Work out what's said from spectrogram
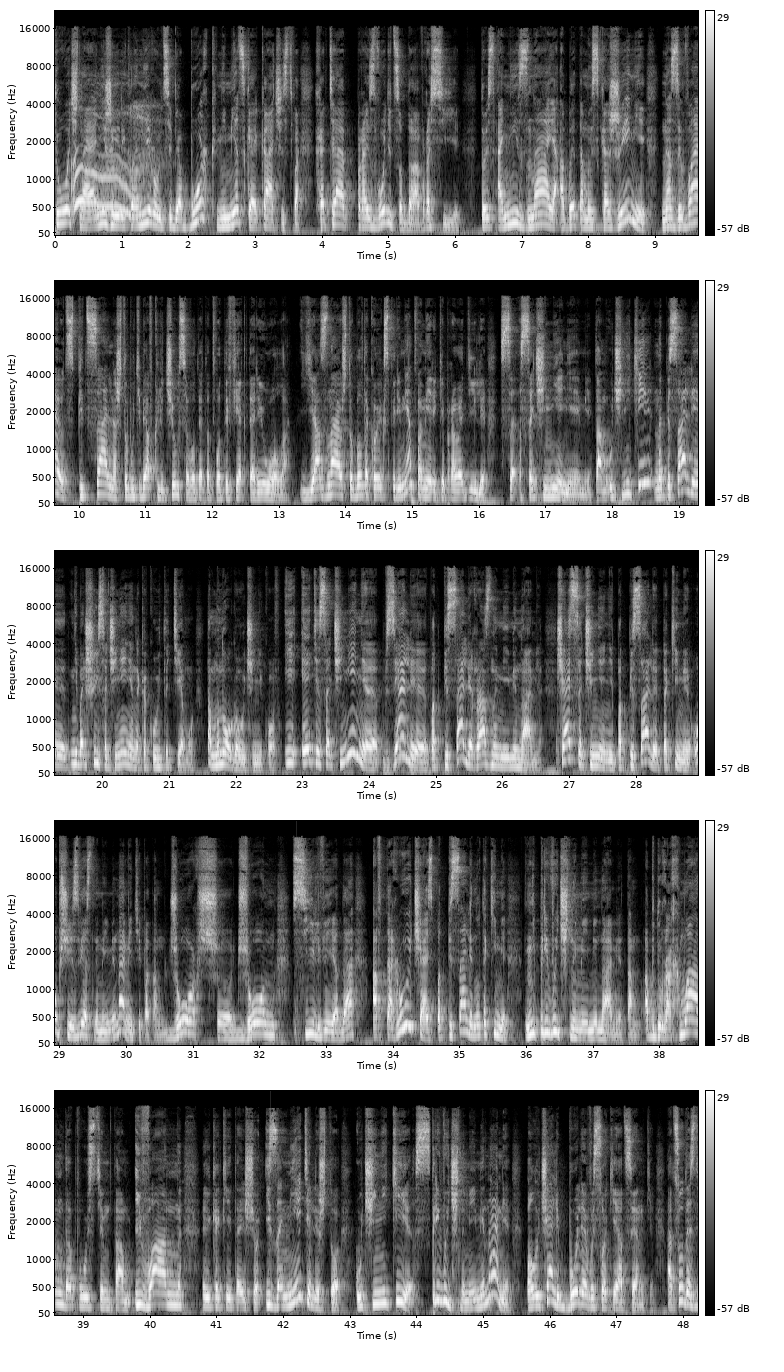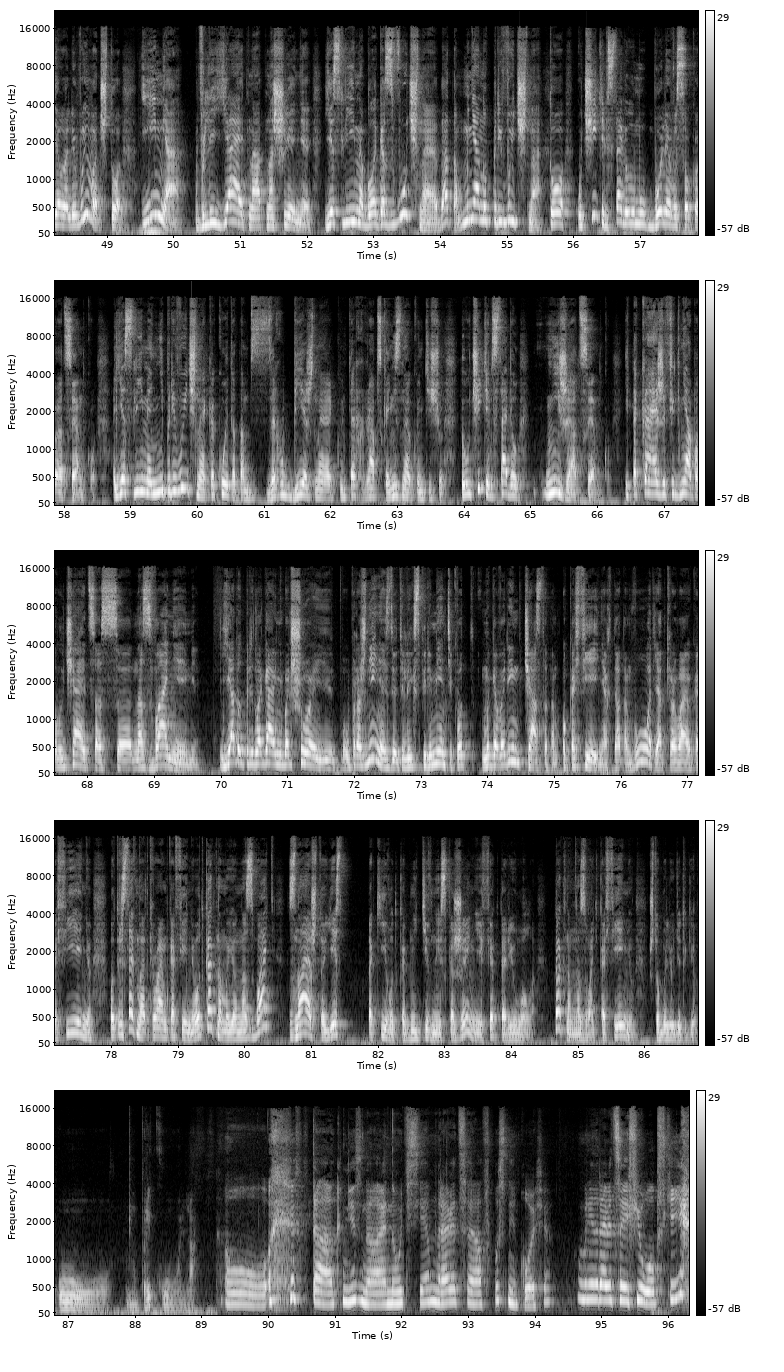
Точно, и они же и рекламируют себя Борг, немецкое качество, хотя производится, да, в России. То есть они, зная об этом искажении, называют специально, чтобы у тебя включился вот этот вот эффект ореола. Я знаю, что был такой эксперимент в Америке проводили с сочинениями. Там ученики написали небольшие сочинения на какую-то тему. Там много учеников. И эти сочинения взяли, подписали разными именами. Часть сочинений подписали такими общеизвестными именами, типа там Джордж, Джон, Сильвия, да. А вторую часть подписали, ну, такими неприятными привычными именами, там, Абдурахман, допустим, там, Иван и какие-то еще. И заметили, что ученики с привычными именами получали более высокие оценки. Отсюда сделали вывод, что имя влияет на отношения. Если имя благозвучное, да, там, мне оно привычно, то учитель ставил ему более высокую оценку. А если имя непривычное, какое-то там зарубежное, какое-нибудь арабское, не знаю, какое-нибудь еще, то учитель ставил ниже оценку. И такая же фигня получается с названиями. Я тут предлагаю небольшое упражнение сделать или экспериментик. Вот мы говорим часто там о кофейнях, да, там вот я открываю кофейню. Вот представь, мы открываем кофейню. Вот как нам ее назвать, зная, что есть такие вот когнитивные искажения, эффект ореола. Как нам назвать кофейню, чтобы люди такие, о, ну прикольно. О, так, не знаю, но всем нравится вкусный кофе. Мне нравится эфиопский.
